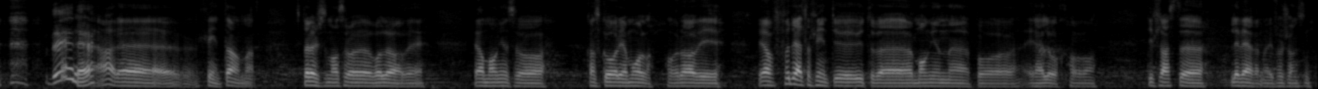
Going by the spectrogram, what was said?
det er det? Ja, det er fint, da. Men det spiller ikke så masse rolle. Vi, vi, har mange som kan skåre de målene. Og da har vi, vi har fordelt det fint utover mange på, i hele år. Og de fleste leverer når de får sjansen.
